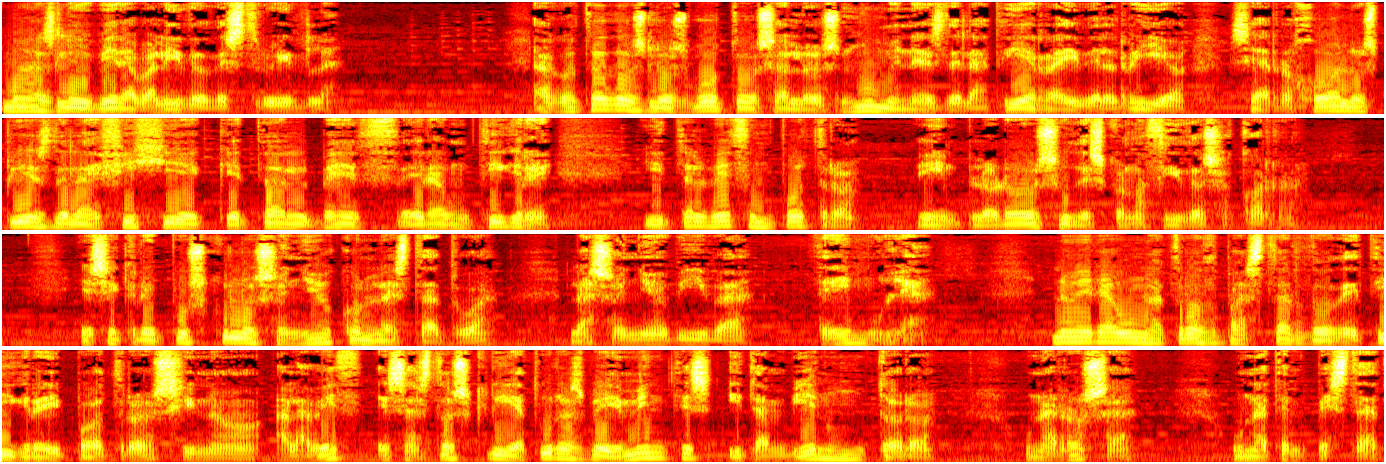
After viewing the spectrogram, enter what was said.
Más le hubiera valido destruirla. Agotados los votos a los númenes de la tierra y del río, se arrojó a los pies de la efigie que tal vez era un tigre y tal vez un potro, e imploró su desconocido socorro. Ese crepúsculo soñó con la estatua, la soñó viva, trémula. No era un atroz bastardo de tigre y potro, sino a la vez esas dos criaturas vehementes y también un toro, una rosa, una tempestad.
